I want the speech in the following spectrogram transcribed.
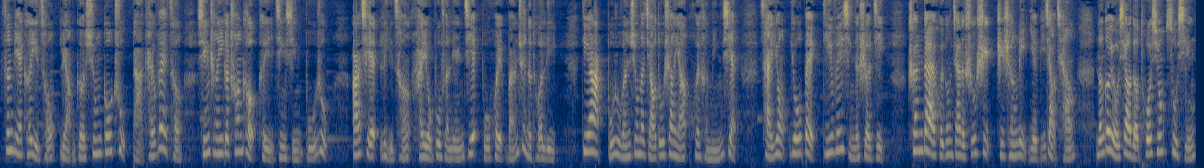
分别可以从两个胸沟处打开外层，形成一个窗口，可以进行哺乳，而且里层还有部分连接，不会完全的脱离。第二，哺乳文胸的角度上扬会很明显，采用 U 背低 V 型的设计，穿戴会更加的舒适，支撑力也比较强，能够有效的托胸塑形，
